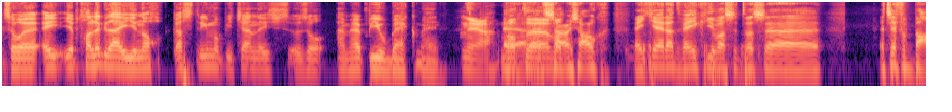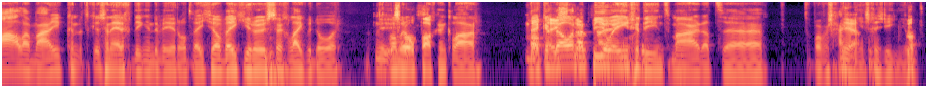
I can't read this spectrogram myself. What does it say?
Zo, eh, hey, je hebt geluk dat je je nog kan streamen op je channel. Is zo, I'm happy you back, man. Ja, wat, eh, het zou, wat, zou ook, weet je, dat weekje was, het was, eh, het is even balen, maar je kunt, het zijn erg dingen in de wereld, weet je wel. Weekje rust en gelijk weer door. Nee, Gewoon weer oppakken en klaar. wat ik heb wel een appeal ingediend, maar dat eh, wordt waarschijnlijk Ja. niet eens gezien, joh. Wat,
